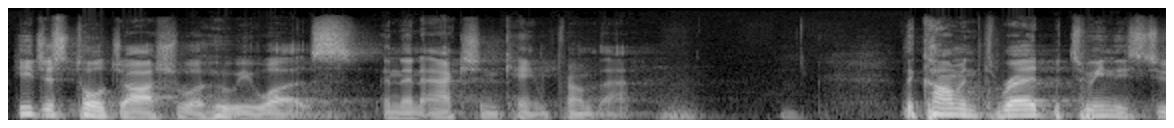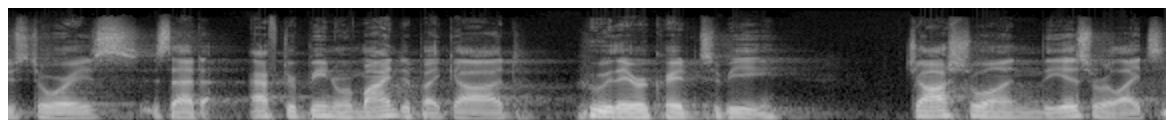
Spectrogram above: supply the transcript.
He just told Joshua who he was, and then action came from that. The common thread between these two stories is that after being reminded by God who they were created to be, Joshua and the Israelites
